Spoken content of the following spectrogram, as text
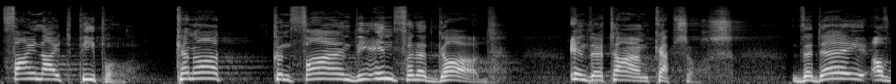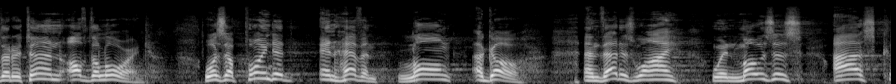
Finite people cannot confine the infinite God in their time capsules. The day of the return of the Lord was appointed in heaven long ago. And that is why when Moses asked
